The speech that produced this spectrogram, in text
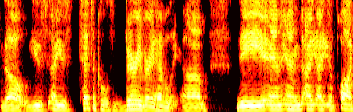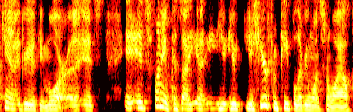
No, use I use technicals very very heavily. Um, the and and I, I, Paul, I can't agree with you more. Uh, it's it's funny because I uh, you you hear from people every once in a while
